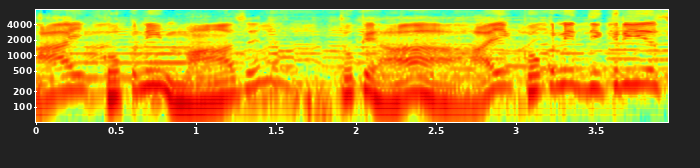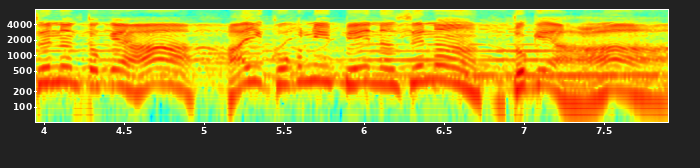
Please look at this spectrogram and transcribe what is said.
આઈ કોકની માં છે ને, તો કે હા આ કોકની દીકરી હશે ને, તો કે હા, આઈ કોકની બેન હશે ને, તો કે હા.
